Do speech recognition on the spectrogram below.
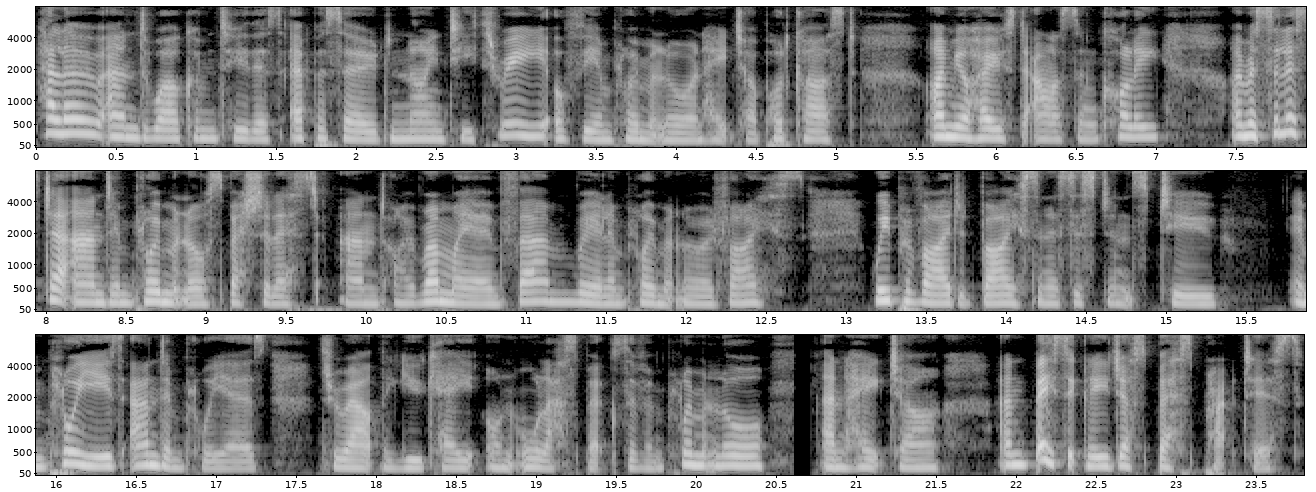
Hello, and welcome to this episode 93 of the Employment Law and HR podcast. I'm your host, Alison Colley. I'm a solicitor and employment law specialist, and I run my own firm, Real Employment Law Advice. We provide advice and assistance to employees and employers throughout the UK on all aspects of employment law and HR, and basically just best practice.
